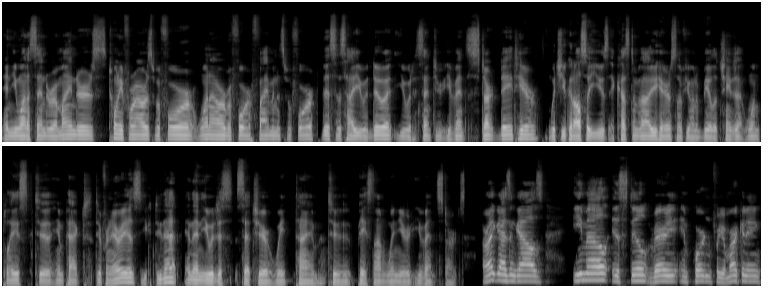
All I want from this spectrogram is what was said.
and you want to send reminders 24 hours before, one hour before, five minutes before, this is how you would do it. You would set your event start date here, which you could also use a custom value here. So if you want to be able to change that one place to impact different areas, you can do that. And then you would just set your wait time to based on when your event starts. All right, guys and gals, email is still very important for your marketing.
